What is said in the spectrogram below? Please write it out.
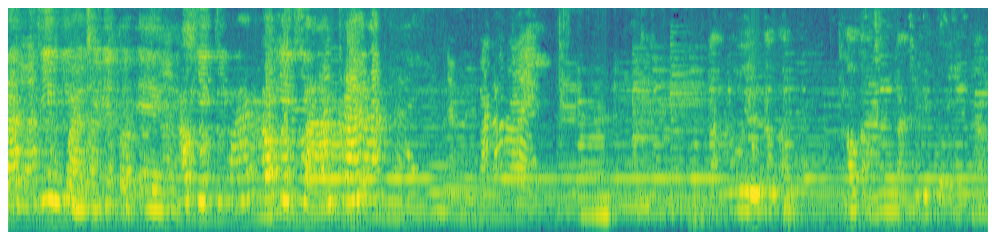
รักยิ่งกว่าชีวิตตนเอง เอาอีกครั้งเอาอีกสามครั้งรักคุยกับเข้ากับรักชีวิตตัวเองครับ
